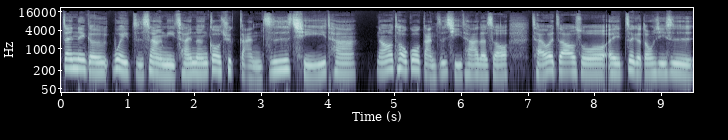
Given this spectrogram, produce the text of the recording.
在那个位置上，你才能够去感知其他，然后透过感知其他的时候，才会知道说，哎，这个东西是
